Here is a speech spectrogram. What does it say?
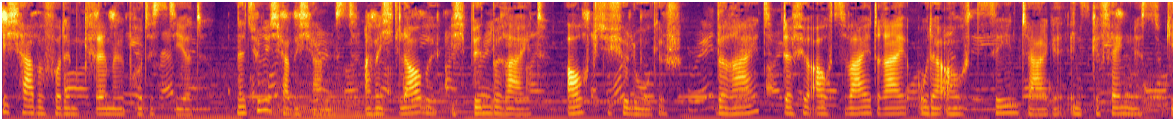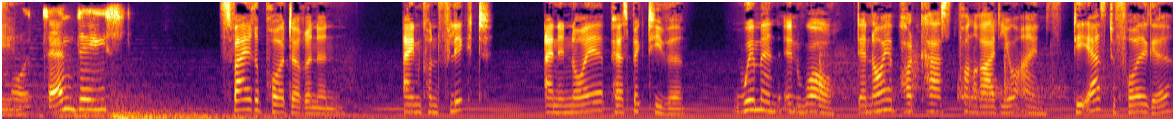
Ich habe vor dem Kreml protestiert. Natürlich habe ich Angst, aber ich glaube, ich bin bereit, auch psychologisch. Bereit, dafür auch zwei, drei oder auch zehn Tage ins Gefängnis zu gehen. Zwei Reporterinnen, ein Konflikt, eine neue Perspektive. Women in War, der neue Podcast von Radio 1. Die erste Folge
